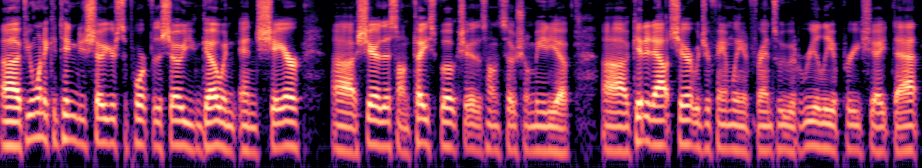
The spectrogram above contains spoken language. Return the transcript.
Uh, if you want to continue to show your support for the show, you can go and, and share uh, share this on Facebook, share this on social media, uh, get it out, share it with your family and friends. We would really appreciate that.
